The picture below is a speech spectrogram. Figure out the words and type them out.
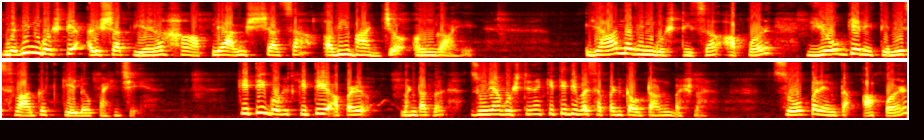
नवीन गोष्टी आयुष्यात येणं हा आपल्या आयुष्याचा अविभाज्य अंग आहे. ह्या नवीन गोष्टीचं आपण योग्य रीतीने स्वागत केलं पाहिजे. किती गो किती आपण म्हणतात ना जुन्या गोष्टींना किती दिवस आपण कवटाळून बसणार? जोपर्यंत आपण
